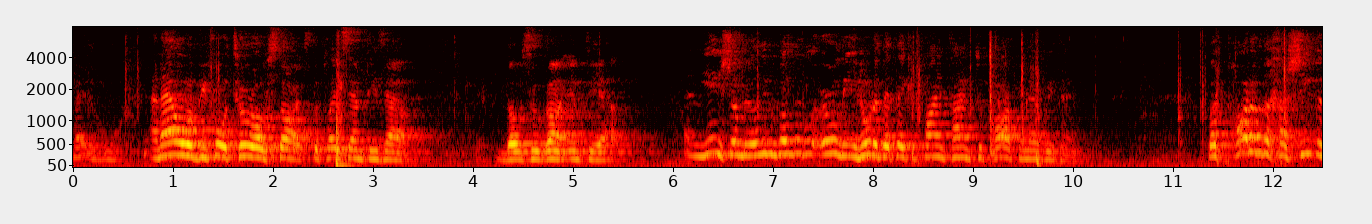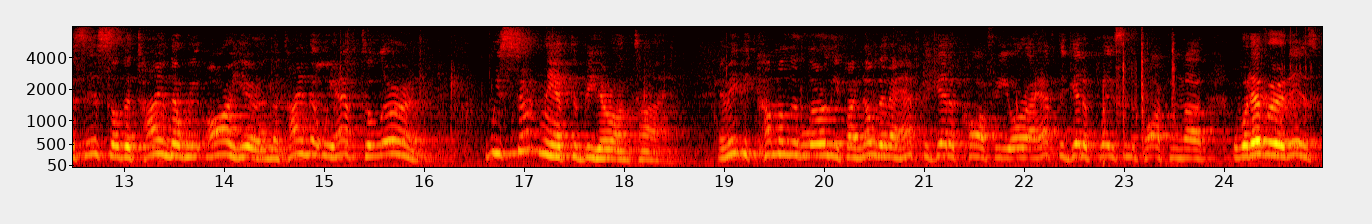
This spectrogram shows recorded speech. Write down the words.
an hour before Turo starts, the place empties out. Those who go empty out. And Yesham, they'll even go a little early in order that they could find time to park and everything. But part of the chashivas is so the time that we are here and the time that we have to learn we certainly have to be here on time. And maybe come a little early if I know that I have to get a coffee or I have to get a place in the parking lot or whatever it is.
